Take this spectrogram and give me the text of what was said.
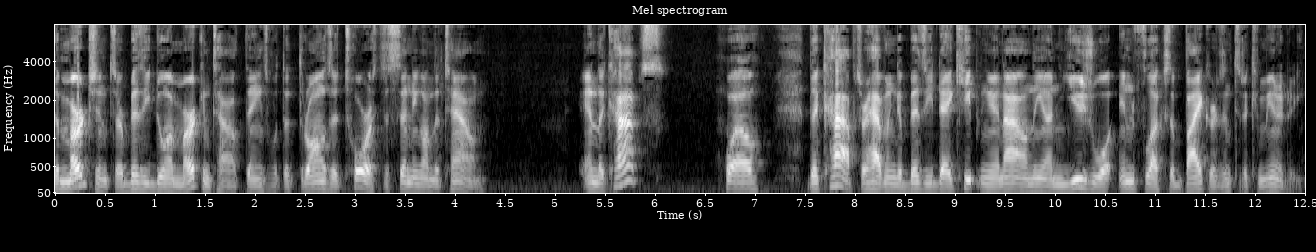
The merchants are busy doing mercantile things with the throngs of tourists descending on the town. And the cops? Well, the cops are having a busy day keeping an eye on the unusual influx of bikers into the community.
